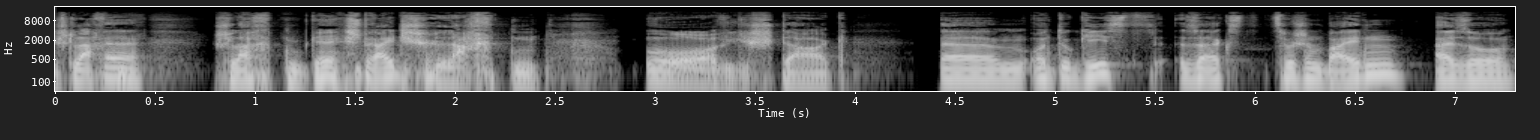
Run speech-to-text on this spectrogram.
Schlachten. Äh, Schlachten, gell? Streitschlachten. Oh, wie stark. Ähm, und du gehst, sagst zwischen beiden, also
